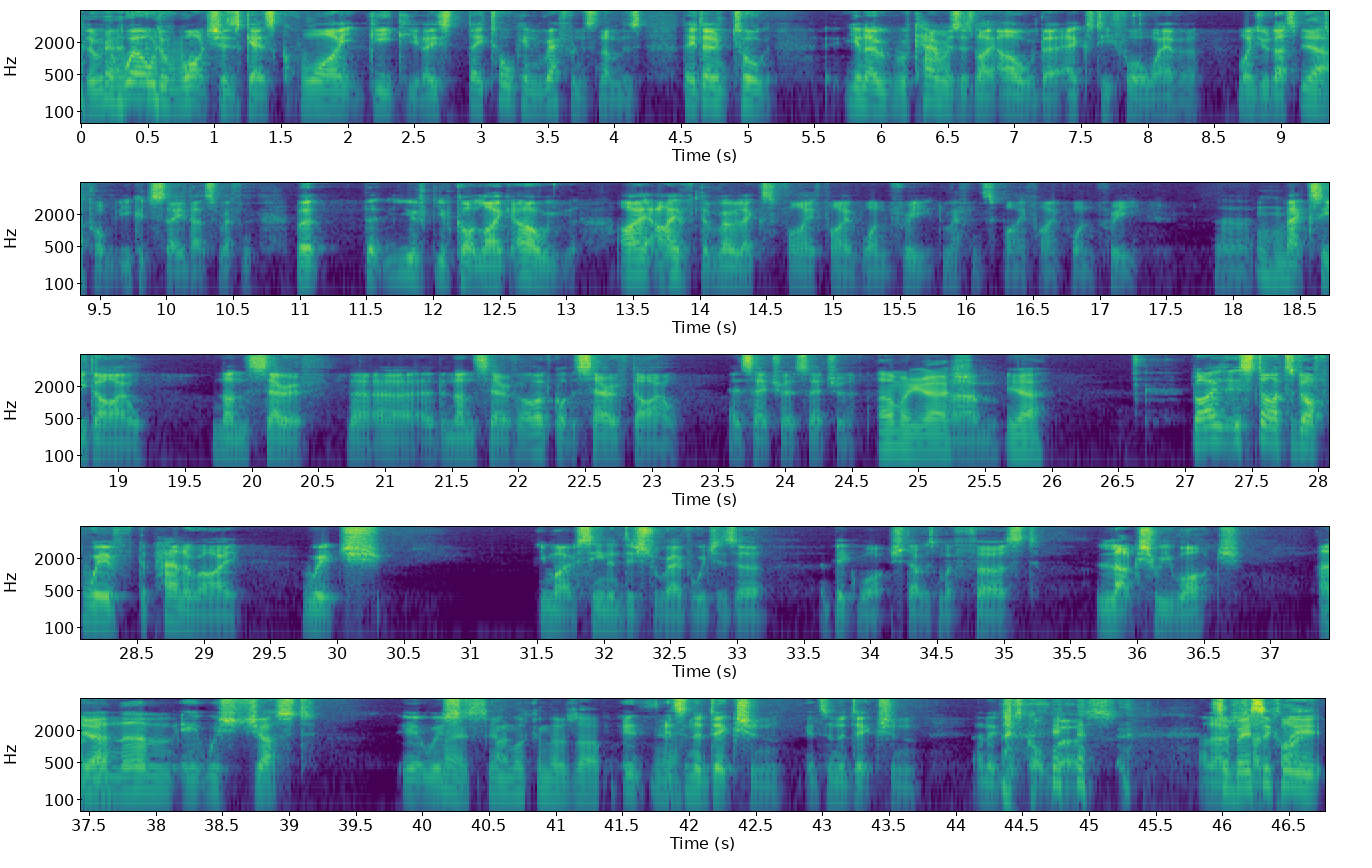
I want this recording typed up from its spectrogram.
The, the world of watches gets quite geeky. They they talk in reference numbers. They don't talk. You know, with cameras, it's like oh, the XT4, whatever. Mind you, that's, Yeah. that's probably you could say that's a reference. But that you've you've got like oh, I I have the Rolex five five one three, the reference five five one three, uh, maxi dial, non serif, uh, uh, the non serif. Oh, I've got the serif dial, etc. etc. Oh my gosh. Um, yeah. But it started off with the Panerai, which you might have seen in Digital Rev, which is a, a big watch. That was my first luxury watch, and Yeah. then um, it was just it was Nice. See, I'm looking those up. it's Yeah. it's an addiction. It's an addiction, and it just got worse. And I so just had to basically, find-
